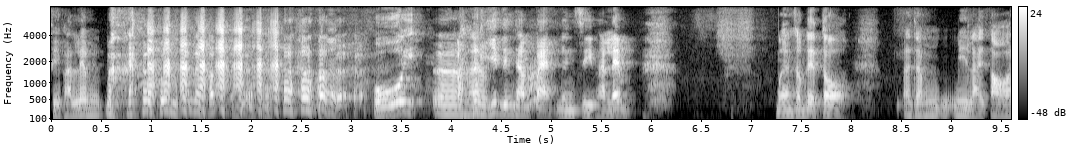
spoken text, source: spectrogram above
สี่พันเล่มนะครับโอ้ยเออฮะคิดถึงทำแปดหนึ่งสี่พันเล่ม เหมือนสมเด็จโต อาจจะมีหลายตอน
